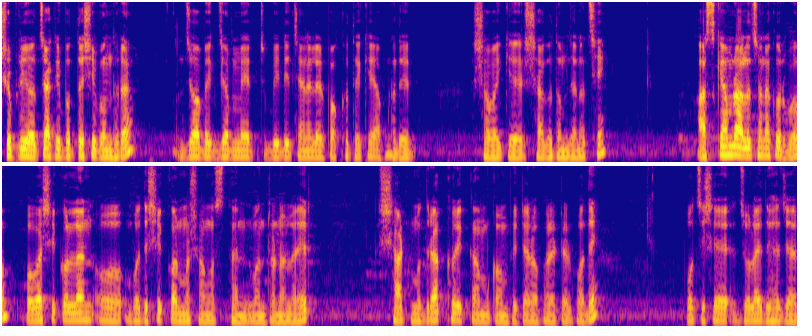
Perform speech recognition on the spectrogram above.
সুপ্রিয় চাকরি প্রত্যাশী বন্ধুরা জব এক্সাম মেট বিডি চ্যানেলের পক্ষ থেকে আপনাদের সবাইকে স্বাগতম জানাচ্ছি। আজকে আমরা আলোচনা করব প্রবাসী কল্যাণ ও বৈদেশিক কর্মসংস্থান মন্ত্রণালয়ের ষাট মুদ্রাক্ষরিক কাম কম্পিউটার অপারেটর পদে। পঁচিশে জুলাই দু হাজার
